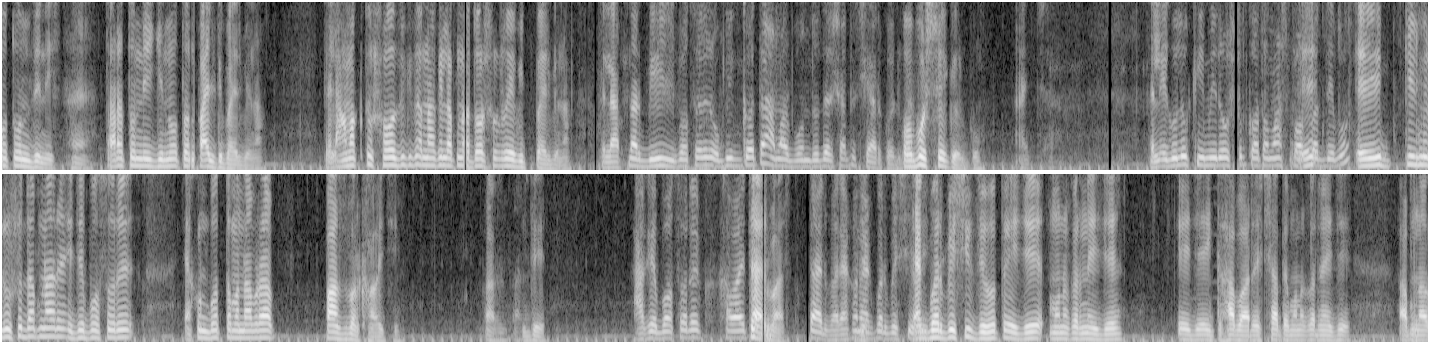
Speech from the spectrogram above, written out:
নতুন জিনিস হ্যাঁ। তারা তো নিয়ে গিয়ে নতুন পাইতে পারবে না। তাহলে আমাকে তো সহযোগিতা না করলে আপনার দর্শকরা এগিয়ে পারবে না। তাহলে আপনার বিশ বছরের অভিজ্ঞতা আমার বন্ধুদের সাথে শেয়ার করবেন। অবশ্যই করব। আচ্ছা। তাহলে এগুলো কৃমির ওষুধ কত মাস পর পর দেবো? এই কৃমির ওষুধ আপনার এই যে বছরে এখন বর্তমানে আমরা পাঁচবার খাওয়াইছি। পাঁচবার? জি। আগে বছরে খাওয়াই চারবার। চারবার এখন একবার বেশি একবার বেশি যেহেতু এই যে মনে করেন এই যে এই যে এই খাবারের সাথে মনে করেন এই যে আপনার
